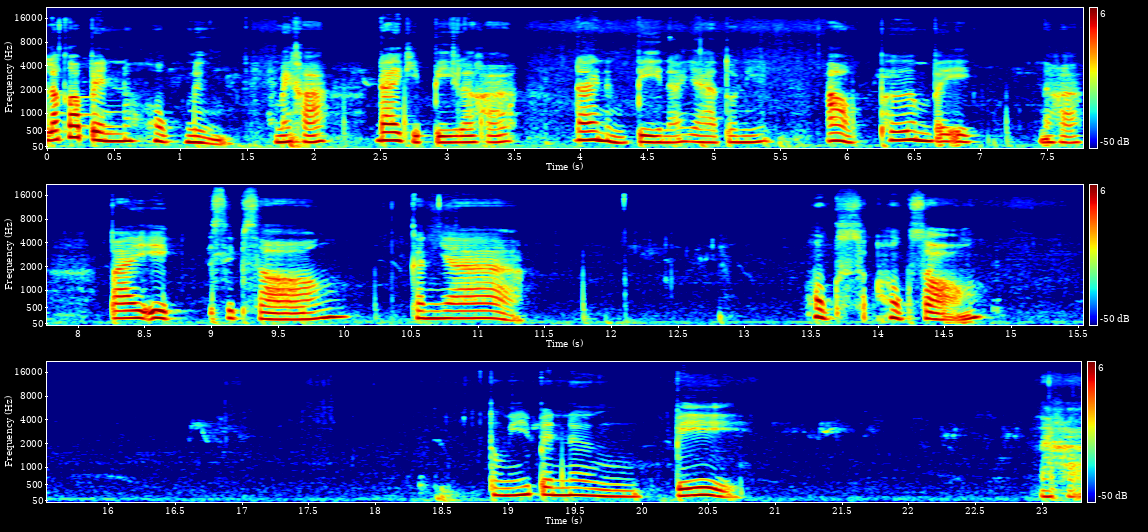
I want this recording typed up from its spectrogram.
แล้วก็เป็น 61 เห็นไหมคะ ได้กี่ปีแล้วคะ ได้ 1 ปีนะยาตัวนี้อ้าวเพิ่มไปอีกนะคะ ไปอีก 12 กันยาหกหกสองตรงนี้เป็นหนึ่งปีนะคะ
